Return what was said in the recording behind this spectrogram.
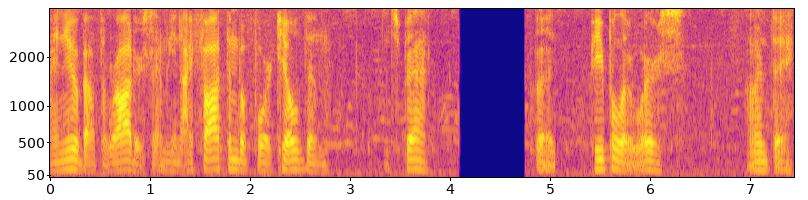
I knew about the Rotters. I mean, I fought them before, killed them. It's bad. But people are worse, aren't they?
